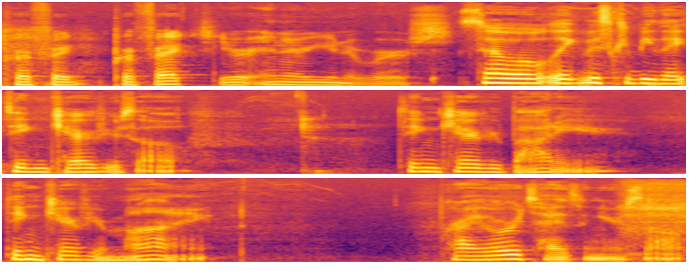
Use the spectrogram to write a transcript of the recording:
perfect. Perfect your inner universe. So, like, this could be like taking care of yourself, taking care of your body, taking care of your mind, prioritizing yourself.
